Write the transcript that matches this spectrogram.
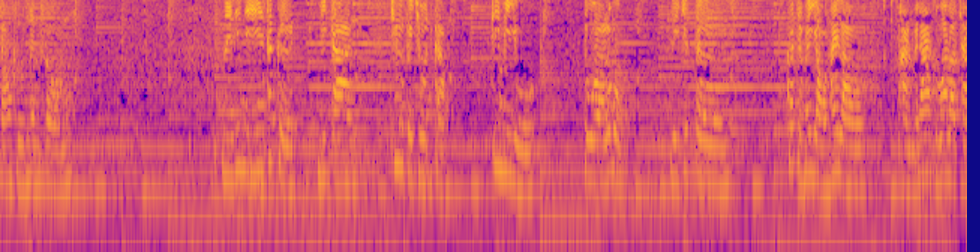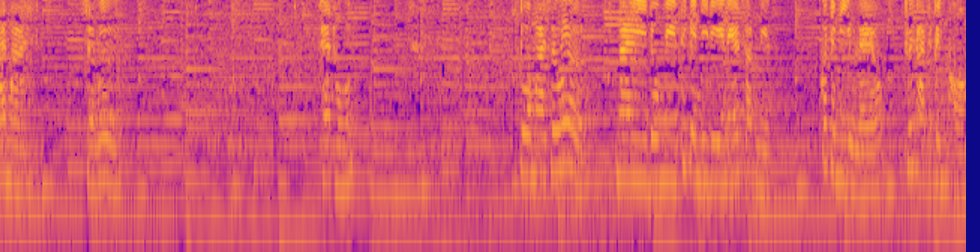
2012 ในที่นี้ถ้าเกิดมีการชื่อไปชนกับที่มีอยู่ตัวระบบ register ก็จะไม่ยอมให้เราผ่านไม่ได้สมมติว่าเราใช้ my server add host ตัว my server ในโดเมนที่เป็น ddns.net ก็จะมีอยู่แล้ว ซึ่งอาจจะเป็นของ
